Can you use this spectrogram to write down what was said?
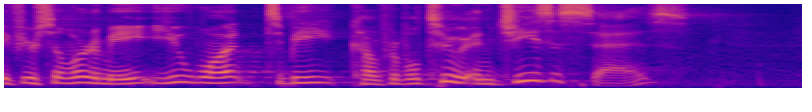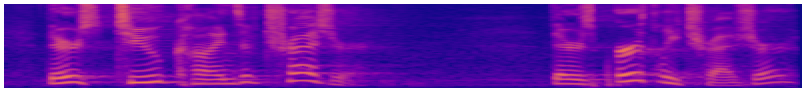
if you're similar to me, you want to be comfortable too. And Jesus says there's two kinds of treasure there's earthly treasure,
